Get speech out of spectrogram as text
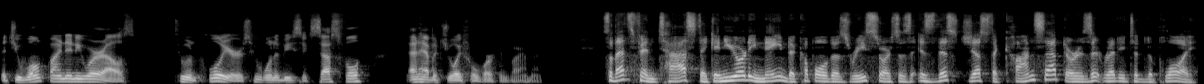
that you won't find anywhere else to employers who want to be successful and have a joyful work environment. So that's fantastic. And you already named a couple of those resources. Is this just a concept or is it ready to deploy?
